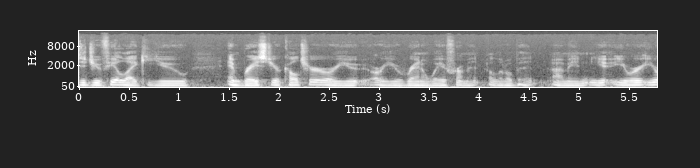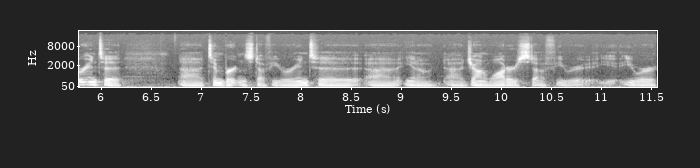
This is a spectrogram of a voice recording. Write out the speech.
did you feel like you embraced your culture, or you or you ran away from it a little bit? I mean, you, you were you were into uh, Tim Burton stuff. You were into uh, you know uh, John Waters stuff. You were you, you were.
